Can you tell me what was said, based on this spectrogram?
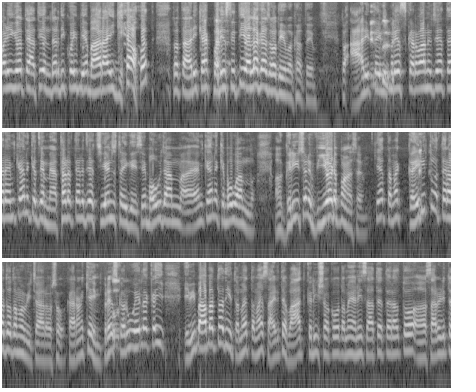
પડી ગયો, ત્યાંથી અંદરથી કોઈ બે બહાર આવી ગયા હોત, તો તારી ક્યાંક પરિસ્થિતિ અલગ જ હોતી એ વખતે. તો આ રીતે ઇમ્પ્રેસ કરવાનું જે અત્યારે એમ કહે ને કે જે મેથડ અત્યારે જે ચેન્જ થઈ ગઈ છે બહુ જ આમ એમ કહે ને કે બહુ આમ અઘરી છે ને વિયર્ડ પણ છે. કે તમે કઈ રીતનું અત્યારે તો તમે વિચારો છો? કારણ કે ઇમ્પ્રેસ કરવું એટલે કઈ એવી બાબત નથી. તમે તમે સારી રીતે વાત કરી શકો તમે એની સાથે અત્યારે તો સારી રીતે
